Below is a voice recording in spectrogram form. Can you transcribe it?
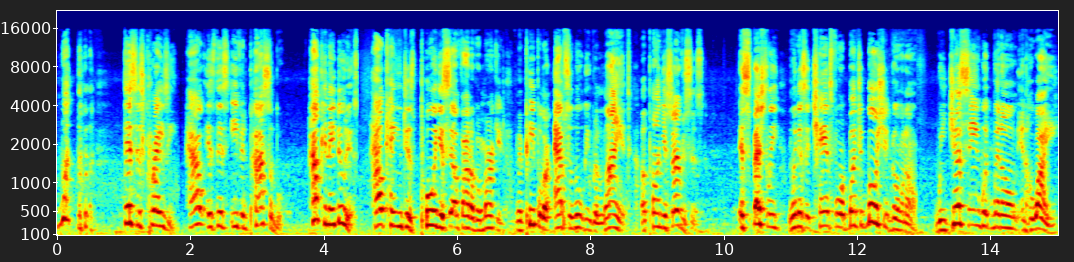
What the? This is crazy. How is this even possible? How can they do this? How can you just pull yourself out of a market when people are absolutely reliant upon your services? Especially when there's a chance for a bunch of bullshit going on. We just seen what went on in Hawaii.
